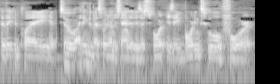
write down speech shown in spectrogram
that they could play. So I think the best way to understand it is a sport is a boarding school for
